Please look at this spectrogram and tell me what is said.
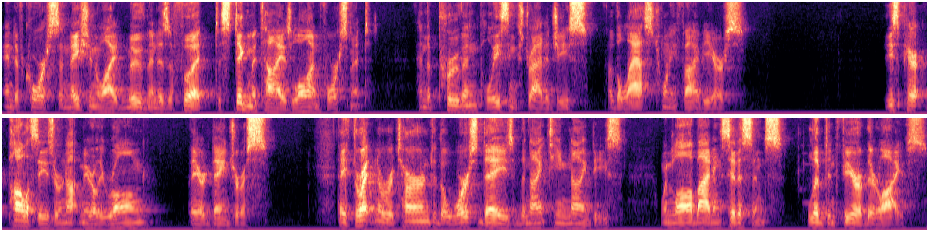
And of course, a nationwide movement is afoot to stigmatize law enforcement and the proven policing strategies of the last 25 years. These policies are not merely wrong, they are dangerous. They threaten a return to the worst days of the 1990s when law abiding citizens lived in fear of their lives.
